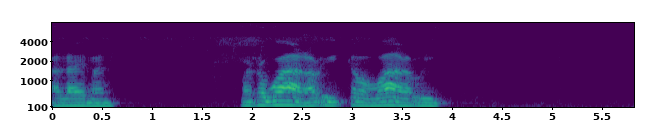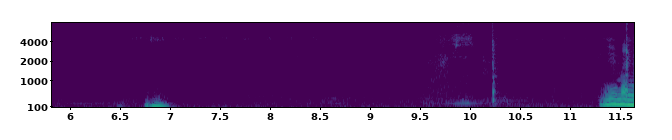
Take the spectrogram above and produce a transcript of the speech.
อะไรมัน มันก็ว่าเราอีกต่อว่าเราอีก นี่มัน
